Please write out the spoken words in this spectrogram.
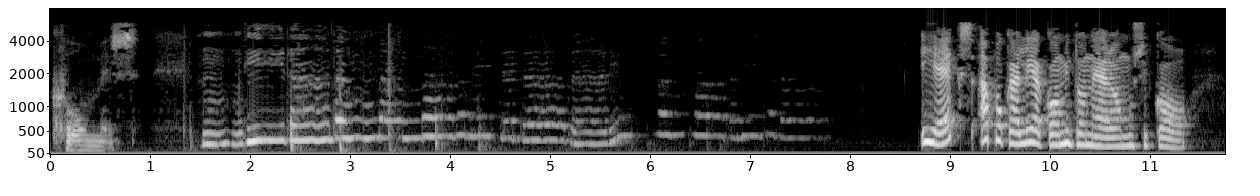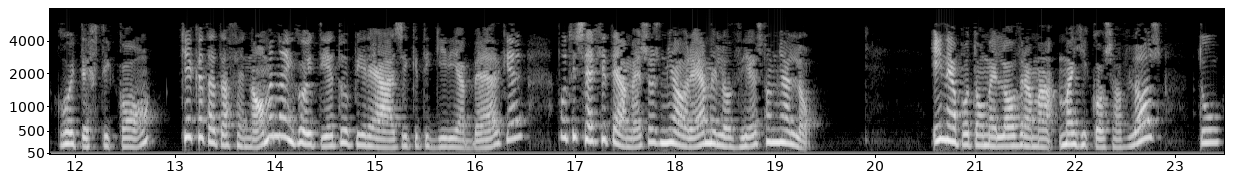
Komisch. Η Εξ αποκαλεί ακόμη τον νεαρό μουσικό γοητευτικό και κατά τα φαινόμενα η γοητεία του επηρεάζει και την κυρία Μπέργκερ που της έρχεται αμέσως μια ωραία μελωδία στο μυαλό. Είναι από το μελόδραμα «Μαγικός αυλός» του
